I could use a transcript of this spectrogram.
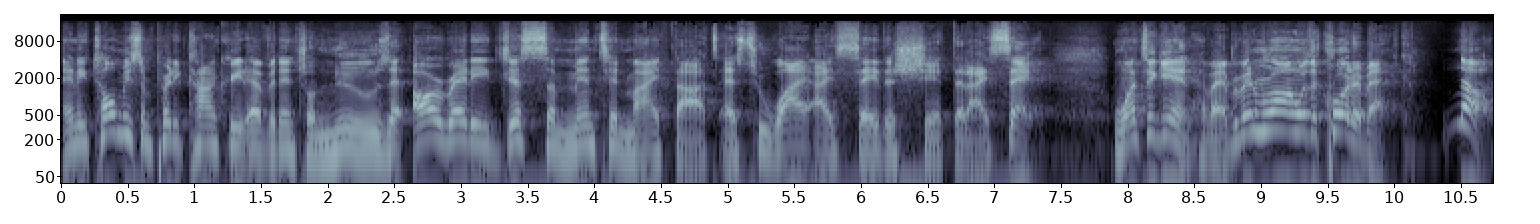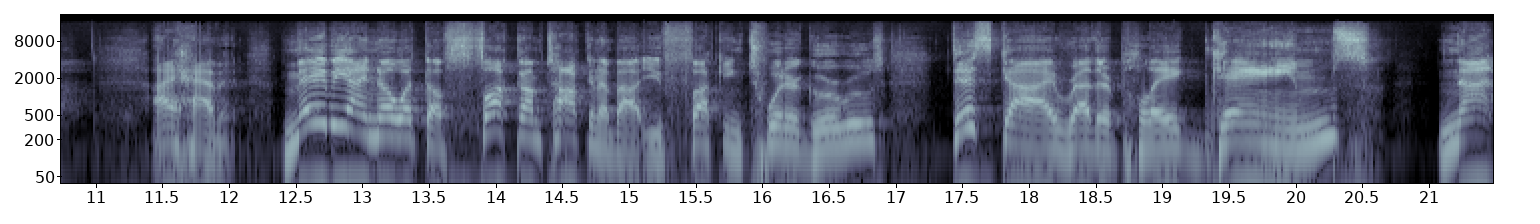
And he told me some pretty concrete evidential news that already just cemented my thoughts as to why I say the shit that I say. Once again, have I ever been wrong with a quarterback? No, I haven't. Maybe I know what the fuck I'm talking about, you fucking Twitter gurus. This guy rather play games, not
